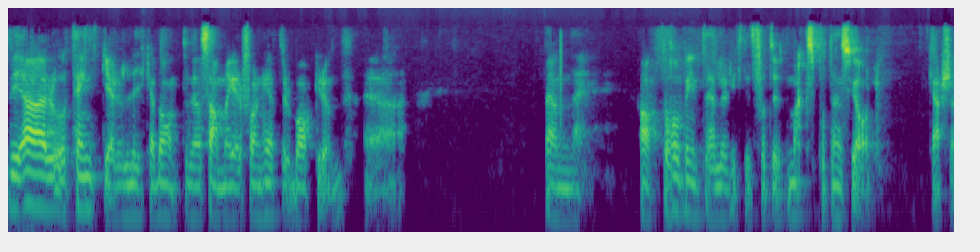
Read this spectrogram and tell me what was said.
vi, är och tänker likadant och vi har samma erfarenheter och bakgrund. Eh, men ja, då har vi inte heller riktigt fått ut maxpotential kanske.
